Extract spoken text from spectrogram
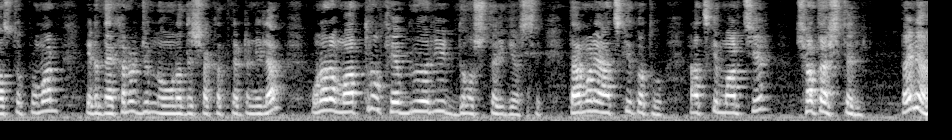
বাস্তব প্রমাণ এটা দেখানোর জন্য ওনাদের সাক্ষাৎকারটা নিলাম। ওনারা মাত্র ফেব্রুয়ারির দশ তারিখে আসছে। তার মানে আজকে কত? আজকে মার্চের সাতাশ তারিখ। তাই না?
